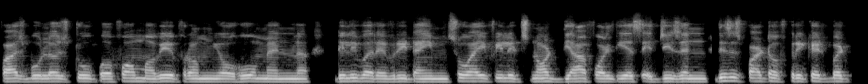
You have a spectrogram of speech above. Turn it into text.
fast bowlers to perform away from your home and uh, deliver every time. So I feel it's not their fault. Yes, edges and this is part of cricket, but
